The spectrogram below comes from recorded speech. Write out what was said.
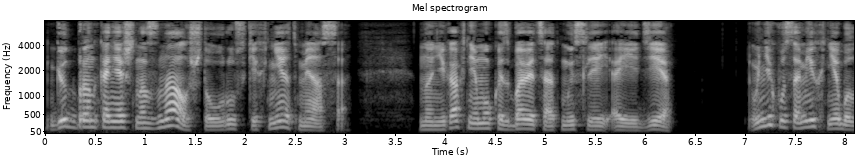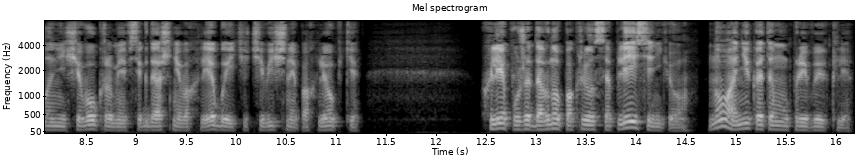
Гюдбран, конечно, знал, что у русских нет мяса, но никак не мог избавиться от мыслей о еде. У них у самих не было ничего, кроме всегдашнего хлеба и чечевичной похлебки. Хлеб уже давно покрылся плесенью, но они к этому привыкли.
